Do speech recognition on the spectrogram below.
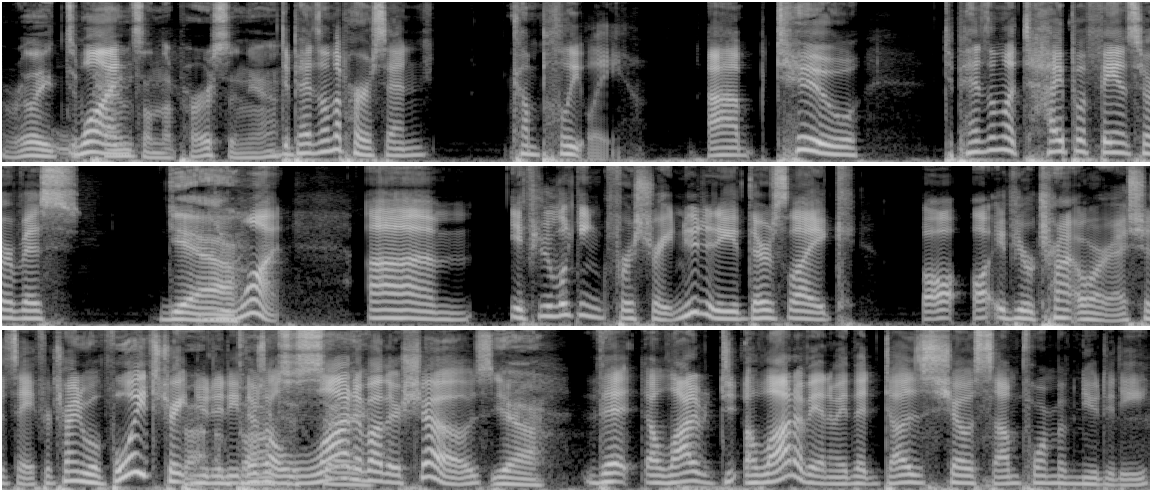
It really depends One- on the person, yeah. depends on the person completely. Uh, two depends on the type of fan service Yeah. you want. Um, if you're looking for straight nudity, there's like, if you're trying, or I should say, if you're trying to avoid straight nudity, there's a lot say. of other shows Yeah. that a lot of a lot of anime that does show some form of nudity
